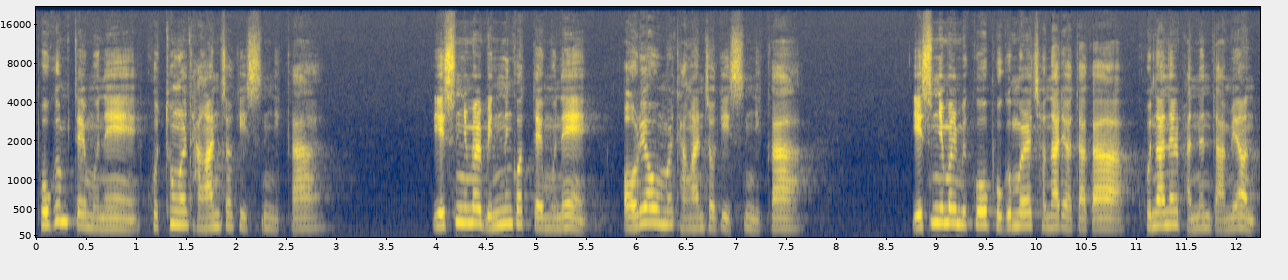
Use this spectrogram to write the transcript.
복음 때문에 고통을 당한 적이 있습니까? 예수님을 믿는 것 때문에 어려움을 당한 적이 있습니까? 예수님을 믿고 복음을 전하려다가 고난을 받는다면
